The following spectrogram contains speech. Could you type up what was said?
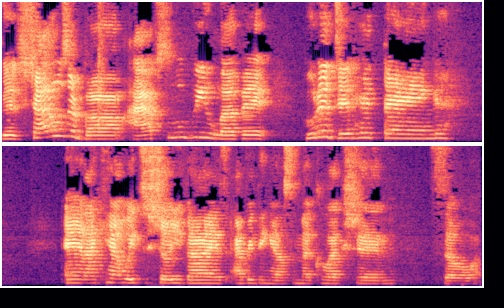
the shadows are bomb. I absolutely love it. Huda did her thing. And I can't wait to show you guys everything else in the collection. So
